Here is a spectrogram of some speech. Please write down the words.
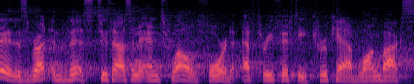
Hey, this is Brett, and this 2012 Ford F-350 Crew Cab Long Box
